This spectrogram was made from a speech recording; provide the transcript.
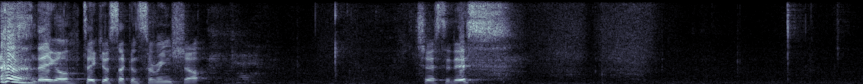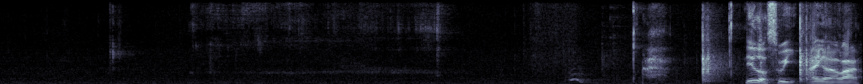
there you go. Take your second serene shot. Okay. Cheers to this. These are sweet. I ain't gonna lie.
